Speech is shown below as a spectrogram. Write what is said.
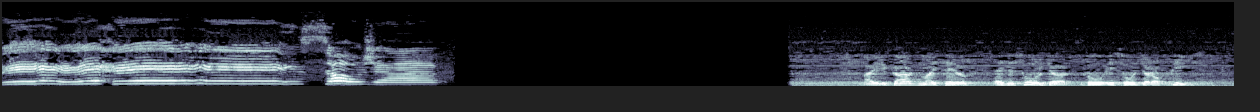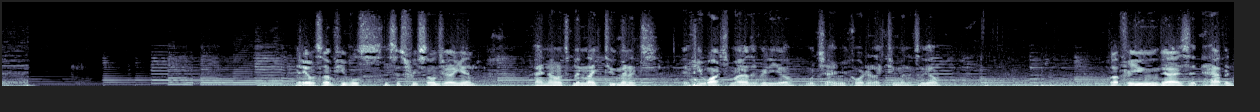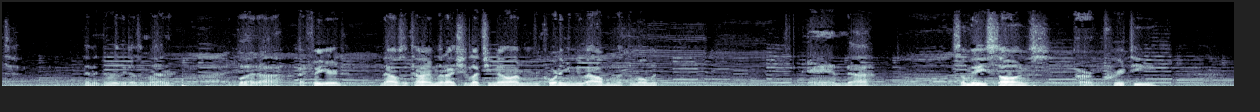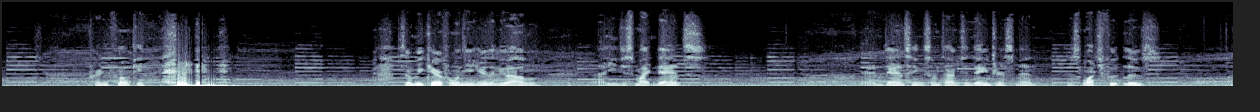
Soldier. I regard myself as a soldier, though a soldier of peace. Hey, what's up, peoples? This is Freesouljah again. I know it's been like two minutes if you watched my other video, which I recorded like two minutes ago. But for you guys that haven't, then it really doesn't matter. But uh, I figured now's the time that I should let you know I'm recording a new album at the moment. And uh, some of these songs are pretty, pretty funky. so be careful when you hear the new album. Uh, you just might dance. And dancing sometimes is dangerous, man. Just watch Footloose.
